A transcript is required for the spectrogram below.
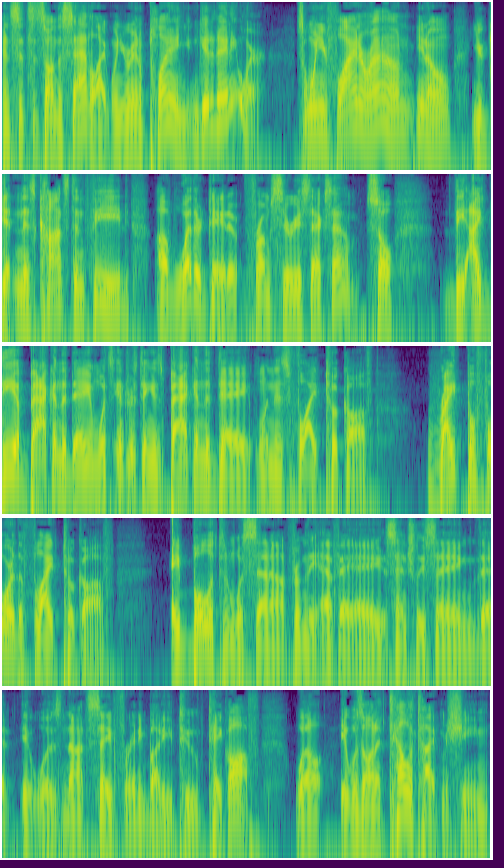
and since it's on the satellite, when you're in a plane, you can get it anywhere. So when you're flying around, you know, you're getting this constant feed of weather data from Sirius XM. So the idea back in the day, and what's interesting is back in the day when this flight took off, right before the flight took off, a bulletin was sent out from the FAA essentially saying that it was not safe for anybody to take off. Well, it was on a teletype machine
